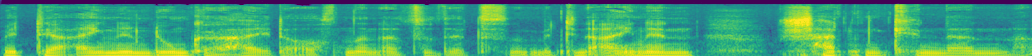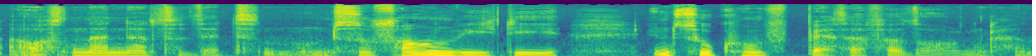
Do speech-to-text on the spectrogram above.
mit der eigenen Dunkelheit auseinanderzusetzen, mit den eigenen Schattenkindern auseinanderzusetzen und zu schauen, wie ich die in Zukunft besser versorgen kann.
